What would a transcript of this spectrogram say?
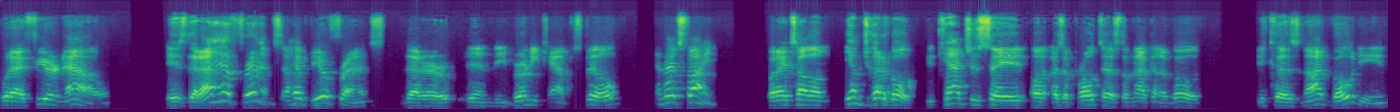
what I fear now is that I have friends, I have dear friends that are in the Bernie camp still, and that's fine. But I tell them, yeah, but you got to vote. You can't just say oh, as a protest, I'm not going to vote, because not voting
